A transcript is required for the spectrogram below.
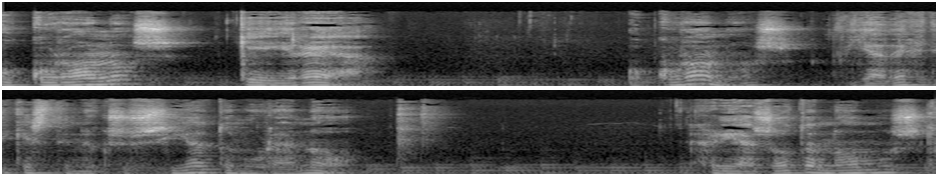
Ο Κρόνος και η Ρέα Ο Κρόνος διαδέχτηκε στην εξουσία τον ουρανό. Χρειαζόταν όμως και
